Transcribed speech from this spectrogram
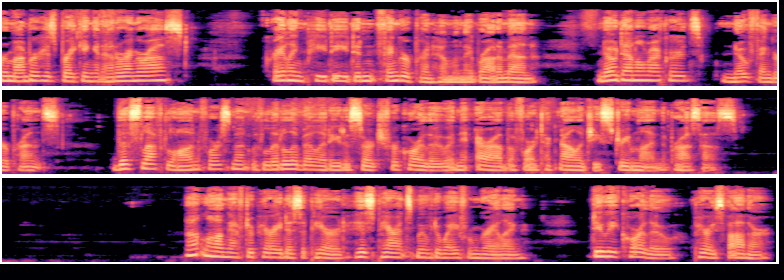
Remember his breaking and entering arrest? Grayling PD didn't fingerprint him when they brought him in. No dental records, no fingerprints. This left law enforcement with little ability to search for Corlew in the era before technology streamlined the process. Not long after Perry disappeared, his parents moved away from Grayling. Dewey Corlew, Perry's father,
